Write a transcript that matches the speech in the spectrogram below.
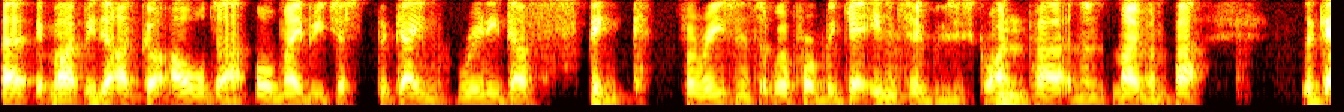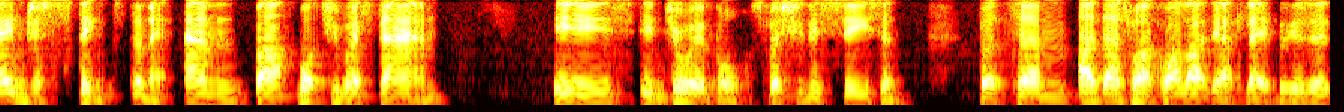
Uh, it might be that I've got older, or maybe just the game really does stink for reasons that we'll probably get into because it's quite a pertinent moment. But the game just stinks, doesn't it? And but watching West Ham is enjoyable, especially this season. But um, I, that's why I quite like the Athletic because uh,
